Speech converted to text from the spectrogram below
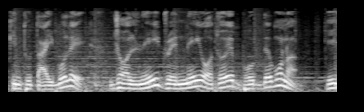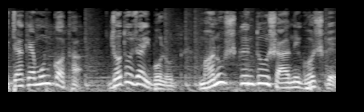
কিন্তু তাই বলে জল নেই, ড্রেন নেই, অতএব ভোট দেব না। এটা কেমন কথা? যত যাই বলুন, মানুষ কিন্তু সায়নী ঘোষকে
